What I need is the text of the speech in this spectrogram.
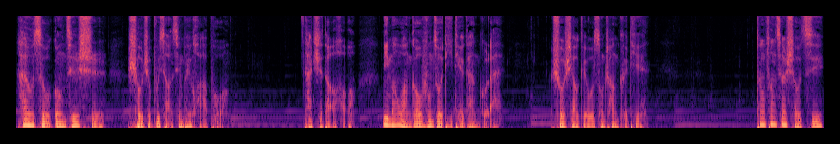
还有次我逛街时，手指不小心被划破，他知道后，立马晚高峰坐地铁赶过来。说是要给我送创可贴。当放下手机，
